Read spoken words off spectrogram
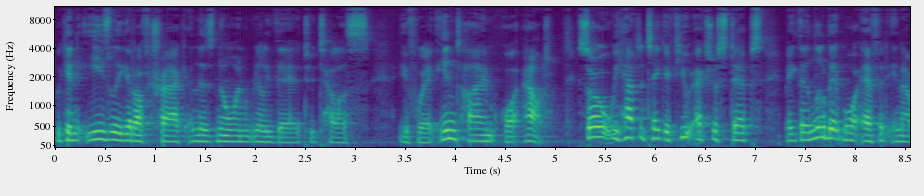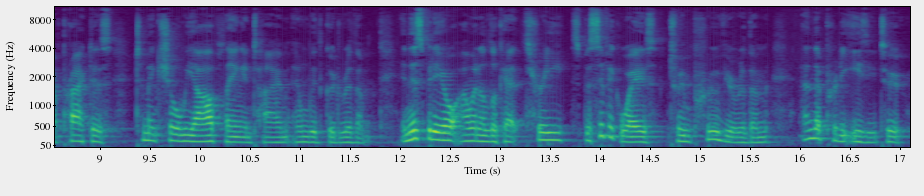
we can easily get off track, and there's no one really there to tell us if we're in time or out. So we have to take a few extra steps, make a little bit more effort in our practice to make sure we are playing in time and with good rhythm. In this video, I want to look at three specific ways to improve your rhythm, and they're pretty easy too.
